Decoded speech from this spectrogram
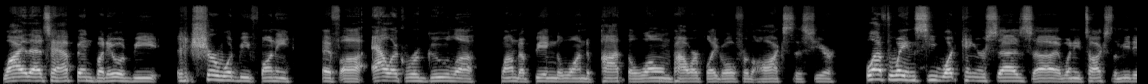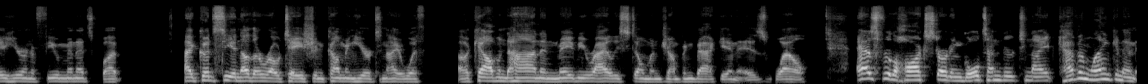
why that's happened, but it would be, it sure would be funny if uh, Alec Regula wound up being the one to pot the lone power play goal for the Hawks this year. We'll have to wait and see what Kinger says uh, when he talks to the media here in a few minutes, but I could see another rotation coming here tonight with uh, Calvin DeHaan and maybe Riley Stillman jumping back in as well. As for the Hawks starting goaltender tonight, Kevin Lankinen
